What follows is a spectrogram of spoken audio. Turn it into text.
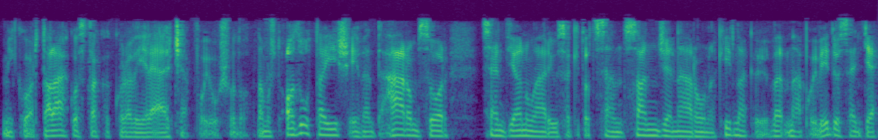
mikor találkoztak, akkor a vére elcsepp folyósodott. Na most azóta is évente háromszor Szent Januárius, akit ott San, San Gennaro-nak hívnak, ő Nápoly védőszentje,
